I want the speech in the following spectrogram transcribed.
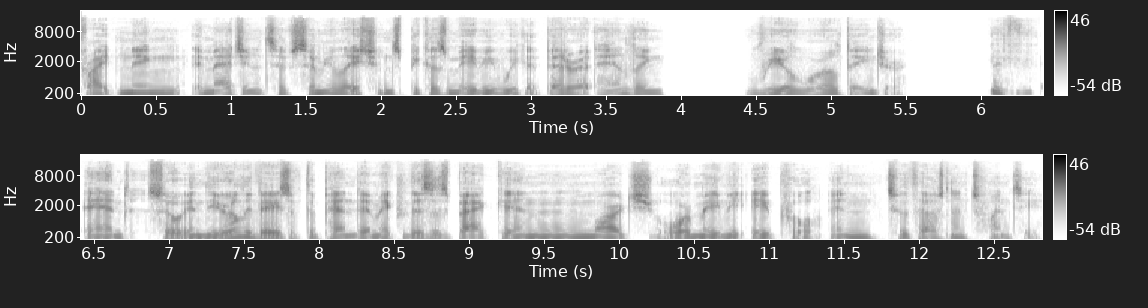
frightening, imaginative simulations because maybe we get better at handling real world danger. Mm-hmm. And so, in the early days of the pandemic, this is back in March or maybe April in 2020,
